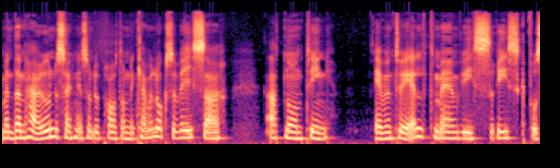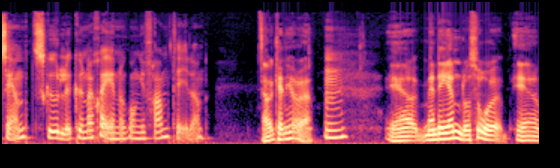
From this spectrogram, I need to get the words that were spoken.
Men den här undersökningen som du pratar om, det kan väl också visa att någonting eventuellt med en viss riskprocent skulle kunna ske någon gång i framtiden. Ja, det kan det göra. Mm. Eh, men det är ändå så, eh,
